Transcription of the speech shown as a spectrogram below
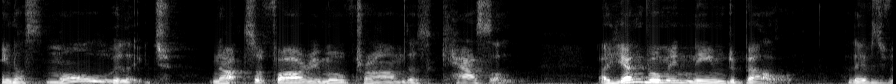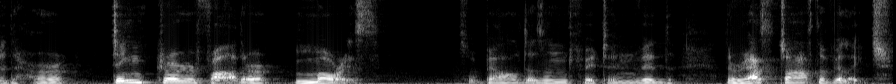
in a small village not so far removed from this castle, a young woman named Belle lives with her tinker father, Maurice. So Belle doesn't fit in with the rest of the village.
